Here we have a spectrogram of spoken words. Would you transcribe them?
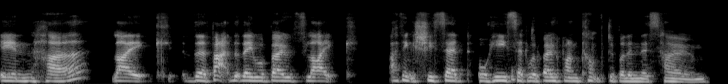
in her. Like the fact that they were both like, I think she said, or he said, we're both uncomfortable in this home.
